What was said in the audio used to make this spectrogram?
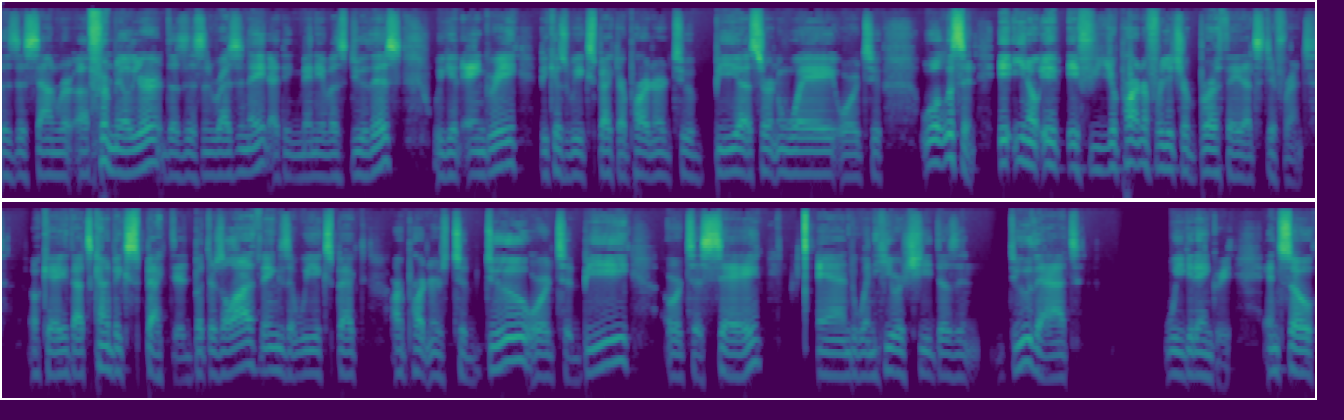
does this sound uh, familiar? Does this resonate? I think many of us do this. We get angry because we expect our partner to be a certain way or to. Well, listen, it, you know, if, if your partner forgets your birthday, that's different. Okay, that's kind of expected, but there's a lot of things that we expect our partners to do or to be or to say. And when he or she doesn't do that, we get angry. And so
